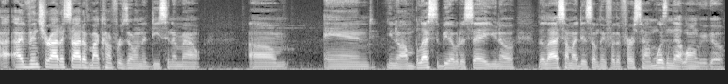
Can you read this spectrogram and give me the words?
I, I venture outside of my comfort zone a decent amount, um, and you know I'm blessed to be able to say, you know, the last time I did something for the first time wasn't that long ago.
